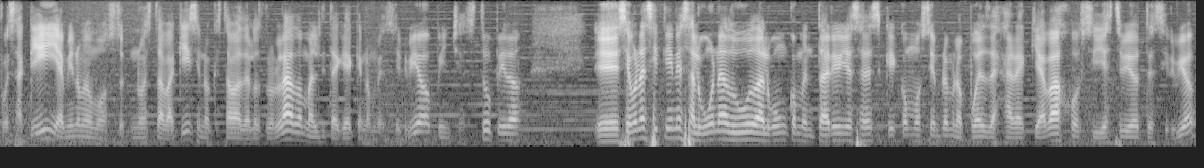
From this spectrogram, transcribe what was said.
pues aquí y a mí no me mostró, no estaba aquí, sino que estaba del otro lado, maldita guía que no me sirvió, pinche estúpido. Eh, si aún así tienes alguna duda, algún comentario, ya sabes que como siempre me lo puedes dejar aquí abajo. Si este video te sirvió,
